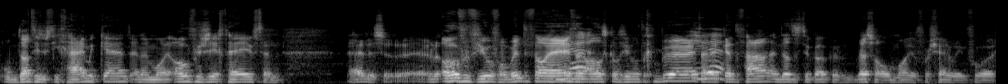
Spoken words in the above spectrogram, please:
omdat hij dus die geheimen kent en een mooi overzicht heeft. En hè, dus eh, een overview van Winterfell heeft Ja. en alles kan zien wat er gebeurt. En hij kent het verhaal. En dat is natuurlijk ook een, best wel een mooie foreshadowing voor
